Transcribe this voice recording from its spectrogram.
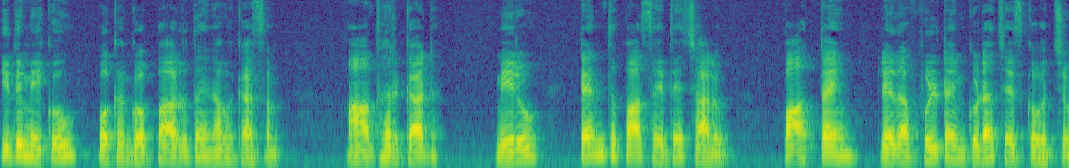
ఇది మీకు ఒక గొప్ప అరుదైన అవకాశం. ఆధార్ కార్డ్ మీరు టెన్త్ పాస్ అయితే చాలు. పార్ట్ టైం లేదా ఫుల్ టైం కూడా చేసుకోవచ్చు.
